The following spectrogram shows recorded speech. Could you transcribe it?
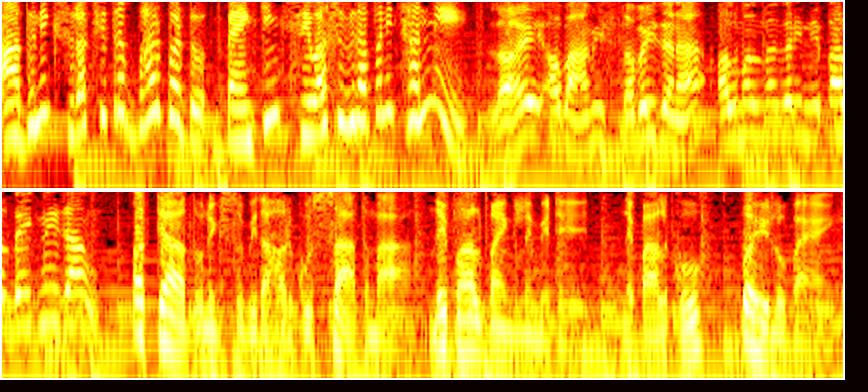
आधुनिक सुरक्षित र भरपर्दो ब्याङ्किङ सेवा सुविधा पनि छन् नि। ल है अब हामी सबैजना अलमल नगरी नेपाल बैंकमै जाउँ। अत्याधुनिक सुविधाहरूको साथमा नेपाल बैंक लिमिटेड नेपालको पहिलो बैंक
